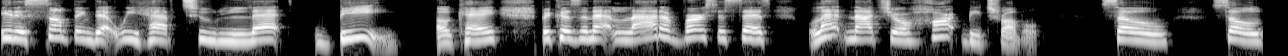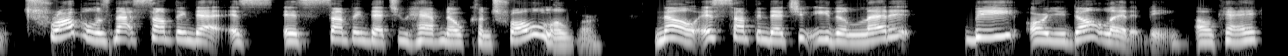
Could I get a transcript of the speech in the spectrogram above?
It is something that we have to let be. Okay? Because in that latter verse it says, let not your heart be troubled. So so trouble is not something that is is something that you have no control over. No, it's something that you either let it be or you don't let it be. Okay.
